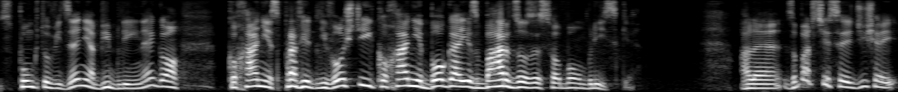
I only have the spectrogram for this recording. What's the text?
z punktu widzenia biblijnego, kochanie sprawiedliwości i kochanie Boga jest bardzo ze sobą bliskie. Ale zobaczcie sobie dzisiaj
